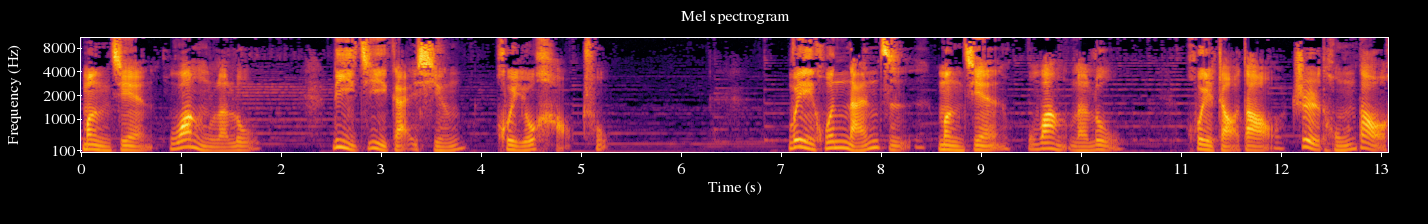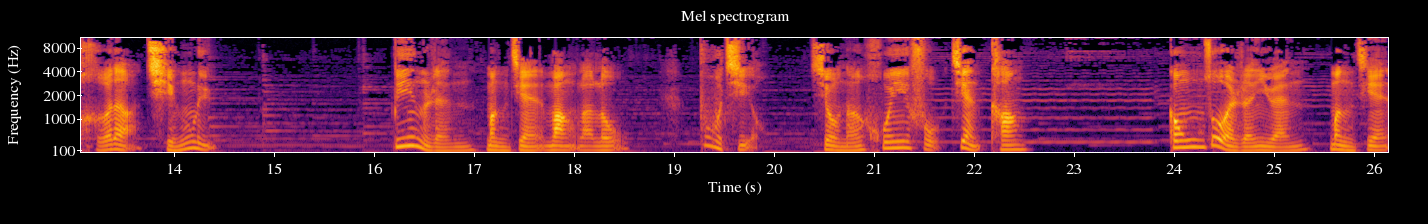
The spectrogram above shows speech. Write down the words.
梦见忘了路，立即改行会有好处。未婚男子梦见忘了路，会找到志同道合的情侣。病人梦见忘了路，不久就能恢复健康。工作人员梦见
